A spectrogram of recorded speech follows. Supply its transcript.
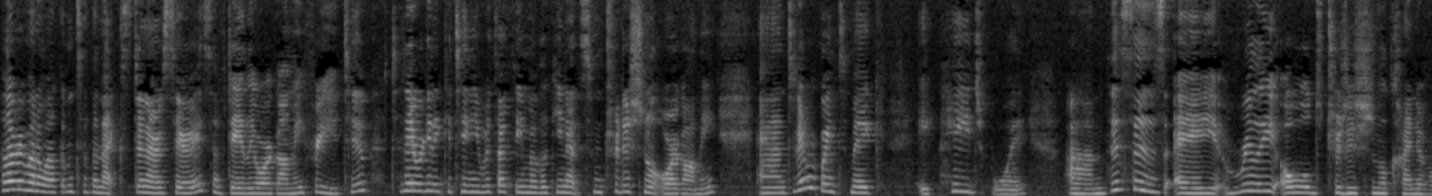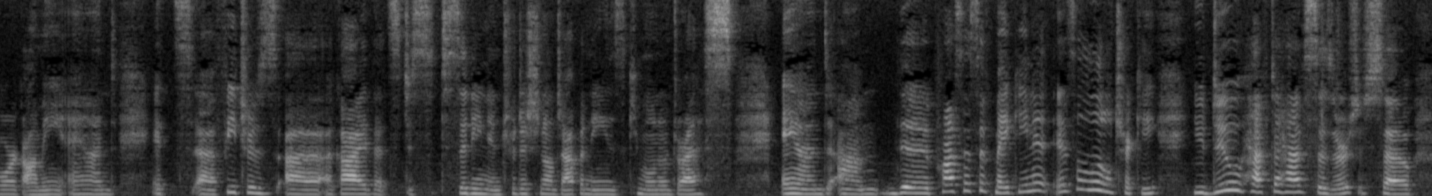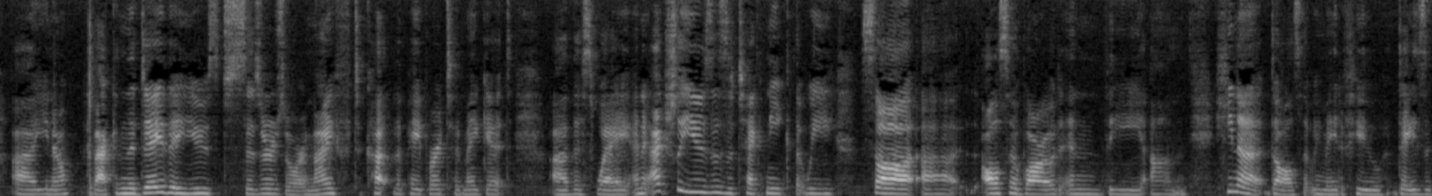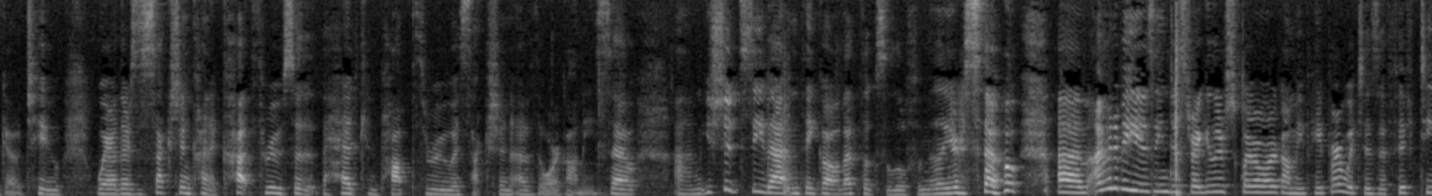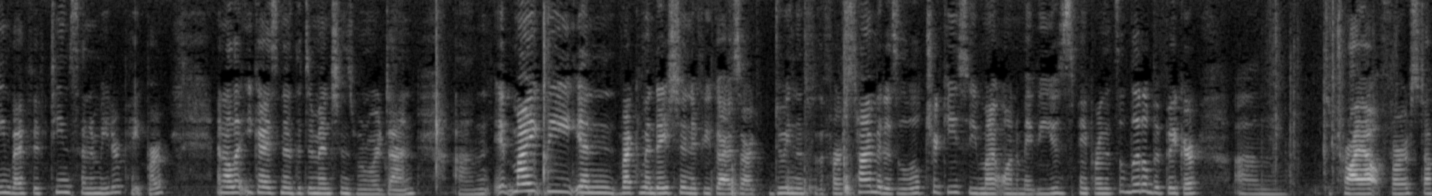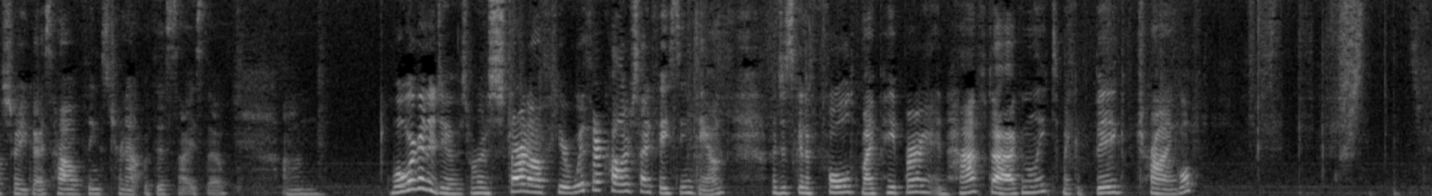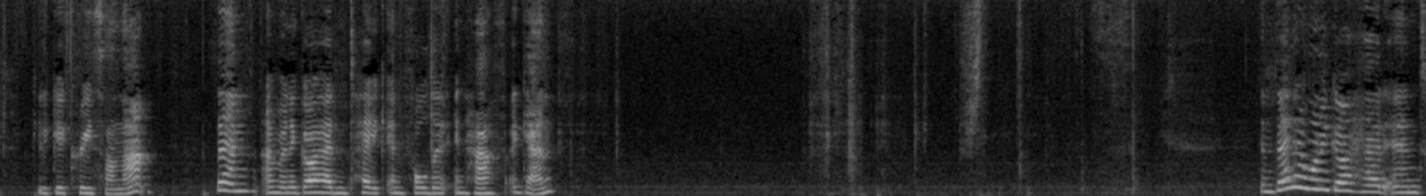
Hello everyone and welcome to the next in our series of daily origami for YouTube. Today we're going to continue with our theme of looking at some traditional origami and today we're going to make a page boy um, this is a really old traditional kind of origami and it uh, features uh, a guy that's just sitting in traditional Japanese kimono dress and um, the process of making it is a little tricky. You do have to have scissors so uh, you know back in the day they used scissors or a knife to cut the paper to make it uh, this way. And it actually uses a technique that we saw uh, also borrowed in the um, Hina dolls that we made a few days ago too, where there's a section kind of cut through so that the head can pop through a section of the origami. So um, you should see that and think, oh, that looks a little familiar. So um, I'm going to be using just regular square origami paper, which is a 15 by 15 centimeter paper and I'll let you guys know the dimensions when we're done. Um, it might be in recommendation if you guys are doing this for the first time. It is a little tricky, so you might want to maybe use paper that's a little bit bigger um, to try out first. I'll show you guys how things turn out with this size though. Um, what we're going to do is we're going to start off here with our color side facing down. I'm just going to fold my paper in half diagonally to make a big triangle. Get a good crease on that. Then I'm going to go ahead and take and fold it in half again. And then I want to go ahead and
